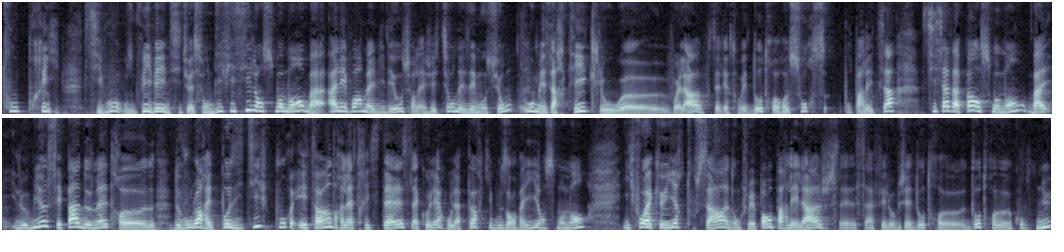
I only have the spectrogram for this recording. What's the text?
tout prix. Si vous vivez une situation difficile en ce moment, bah, allez voir ma vidéo sur la gestion des émotions ou mes articles ou euh, voilà, vous allez retrouver d'autres ressources pour parler de ça. Si ça va pas en ce moment, bah, le mieux c'est pas de mettre, euh, de vouloir être positif pour éteindre la tristesse, la colère ou la peur qui vous envahit en ce moment. Il faut accueillir tout ça. Donc je vais pas en parler là. Ça a fait l'objet d'autres euh, d'autres contenus.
